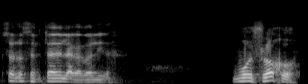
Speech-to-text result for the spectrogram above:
son los centrales de la Católica. muy flojo.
